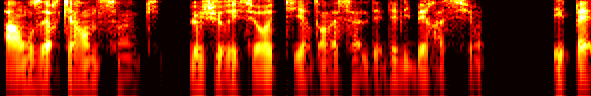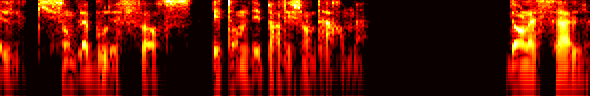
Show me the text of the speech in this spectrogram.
À 11h45, le jury se retire dans la salle des délibérations et Pell, qui semble à bout de force, est emmené par les gendarmes. Dans la salle,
